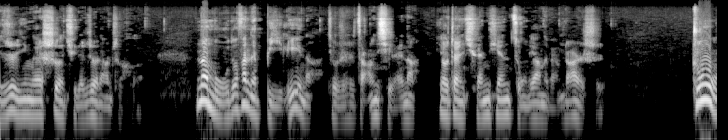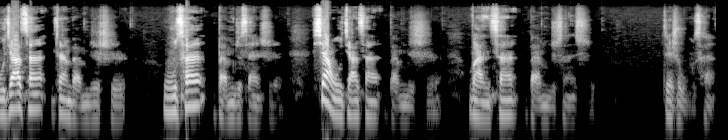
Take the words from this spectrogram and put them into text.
日应该摄取的热量之和。那么五顿饭的比例呢，就是早上起来呢要占全天总量的百分之二十，中午加餐占百分之十，午餐百分之三十，下午加餐百分之十。晚餐百分之三十，这是午餐。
